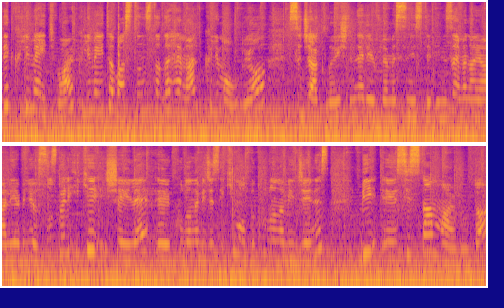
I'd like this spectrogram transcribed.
Bir de Climate var. Climate'e bastığınızda da hemen klima oluyor. Sıcaklığı, işte nereye üflemesini istediğinizi hemen ayarlayabiliyorsunuz. Böyle iki şeyle e, kullanabileceğiz, iki modlu kullanabileceğiniz bir e, sistem var burada.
